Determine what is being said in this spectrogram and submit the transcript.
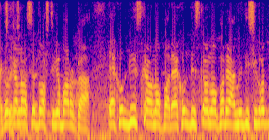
এখন আচ্ছা। কালার আছে দশ থেকে বারোটা। এখন ডিসকাউন্ট অফার এখন ডিসকাউন্ট অফারে আমি দিচ্ছি কত?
